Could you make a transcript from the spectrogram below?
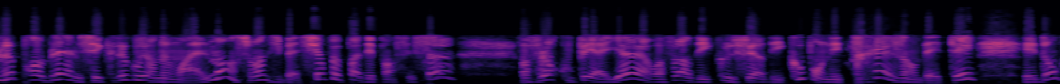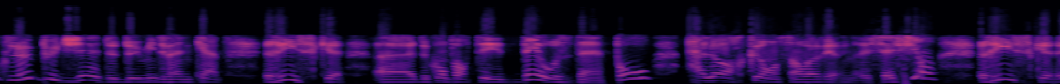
le problème, c'est que le gouvernement allemand en ce moment dit ben, si on peut pas dépenser ça, va falloir couper ailleurs, va falloir des coups, faire des coupes. On est très embêté et donc le budget de 2024 risque euh, de comporter des hausses d'impôts alors qu'on s'en va vers une récession, risque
